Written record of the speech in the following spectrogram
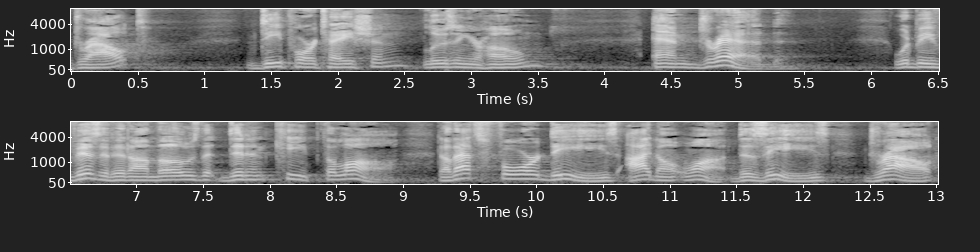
drought, deportation, losing your home, and dread would be visited on those that didn't keep the law. Now that's four D's I don't want disease, drought,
